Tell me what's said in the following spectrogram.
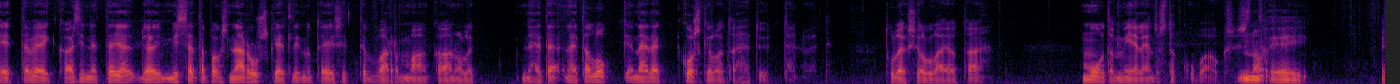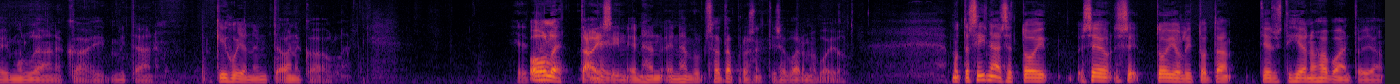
Että veikkaisin, että ja, ja missään tapauksessa nämä ruskeat linnut ei sitten varmaankaan ole näitä, näitä, lokke, näitä koskeloita hätyyttänyt? Että tuleeko jollain jotain muuta mieleen tuosta kuvauksesta? No ei, ei mulle ainakaan ei mitään. Kihuja ne nyt ainakaan ole. Että, Olettaisin, niin. enhän, enhän sataprosenttisen varma voi olla. Mutta sinänsä toi, se, se, toi oli tota, tietysti hieno havainto ja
